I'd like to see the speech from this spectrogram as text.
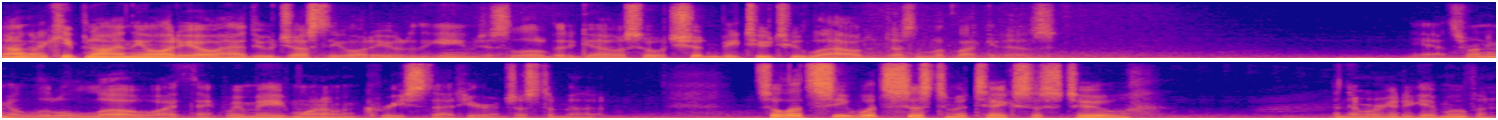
Now I'm going to keep an eye on the audio. I had to adjust the audio to the game just a little bit ago, so it shouldn't be too, too loud. It doesn't look like it is. Yeah, it's running a little low, I think. We may want to increase that here in just a minute. So let's see what system it takes us to, and then we're going to get moving.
